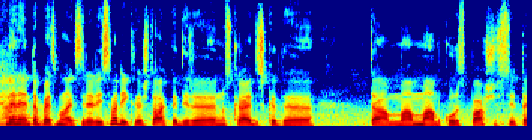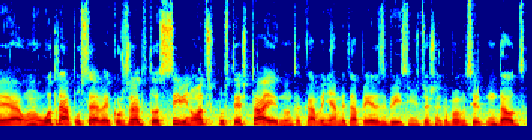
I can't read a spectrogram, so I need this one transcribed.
Nē, nē, tāpēc man liekas, ir arī svarīgi tieši tā, ka ir nu, skaidrs, ka eh, tām mamām, kuras pašas ir tajā nu, otrā pusē, vai kuras redz to sīvi no otras puses, tieši tā, ja nu, tā viņām ir tā pieredze bijusi, viņas droši vien, ka, protams, ir nu, daudz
